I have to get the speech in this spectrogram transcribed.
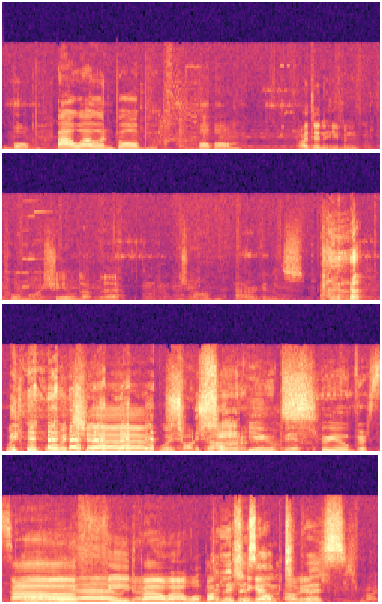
Bob. Bow Wow and Bob. Bob on. I didn't even pull my shield up there. Jon. Arrogance. which, which, which, uh, which? Jon hubris. Hubris. Ah, There we feed. Bow Wow. What button is it Delicious again? Oh, yes, octopus. it's right.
